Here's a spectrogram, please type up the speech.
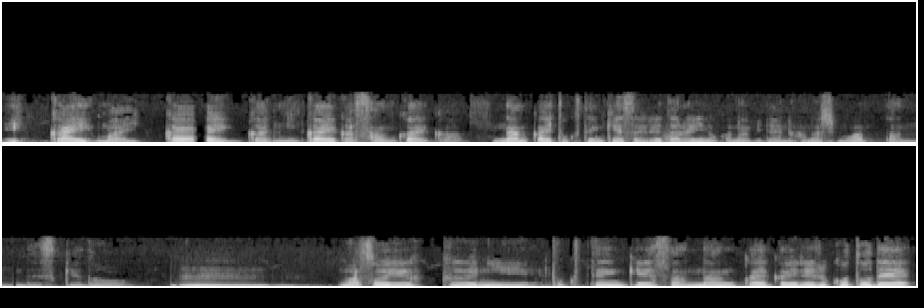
1回、まあ1回か2回か3回か、何回得点計算入れたらいいのかなみたいな話もあったんですけど、うん。まあそういうふうに得点計算何回か入れることで、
